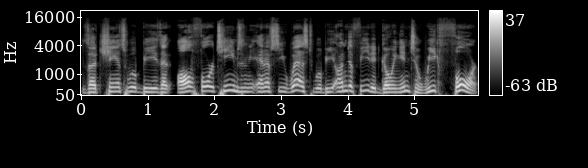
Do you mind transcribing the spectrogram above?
the chance will be that all four teams in the NFC West will be undefeated going into Week Four?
